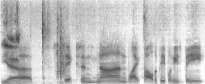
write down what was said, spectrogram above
Yeah. Uh, six and nine. Like all the people he's beat,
